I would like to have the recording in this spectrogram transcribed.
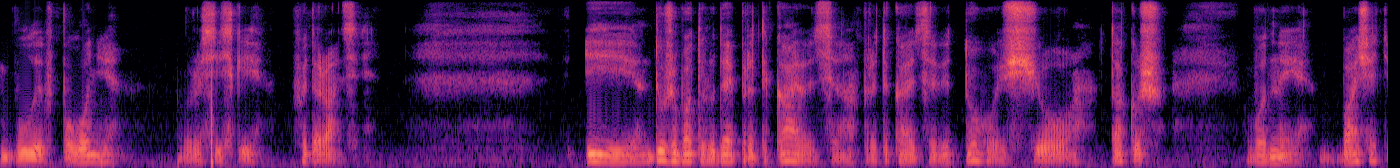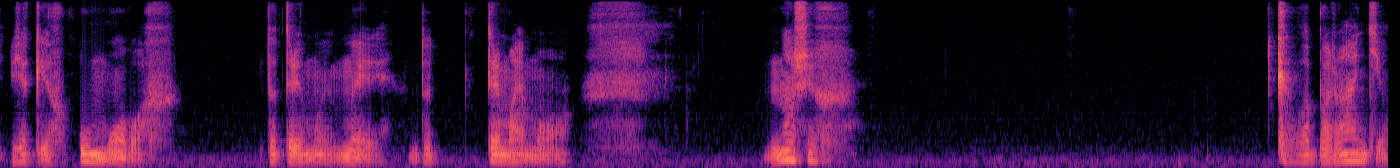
були в полоні в Російській Федерації. І дуже багато людей притикаються, притикаються від того, що також вони бачать, в яких умовах дотримуємо ми дотримаємо наших колаборантів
